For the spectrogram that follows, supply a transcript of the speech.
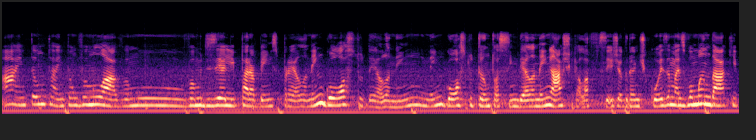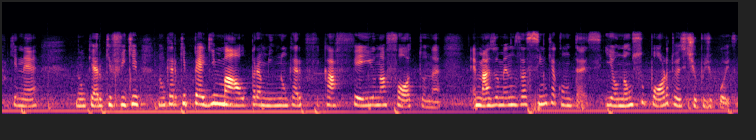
Ah, então tá, então vamos lá, vamos, vamos dizer ali parabéns para ela. Nem gosto dela, nem, nem gosto tanto assim dela, nem acho que ela seja grande coisa, mas vou mandar aqui porque, né, não quero que fique, não quero que pegue mal para mim, não quero que ficar feio na foto, né? É mais ou menos assim que acontece. E eu não suporto esse tipo de coisa.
